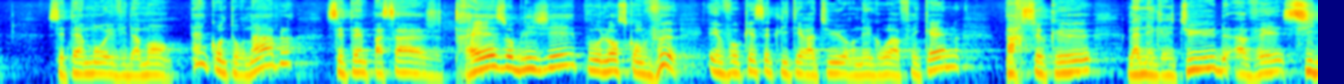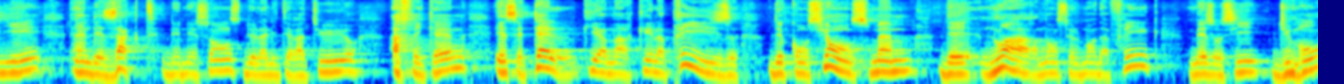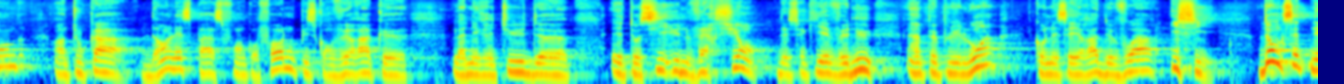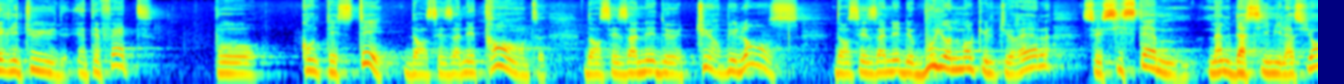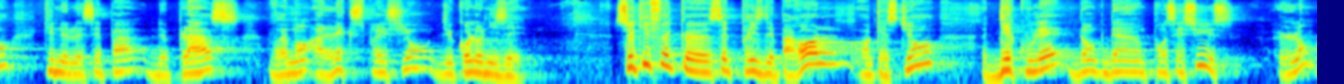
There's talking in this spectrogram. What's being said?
C'est un mot évidemment incontournable, c'est un passage très obligé pour lorsqu'on veut évoquer cette littérature négro-africaine, parce que la négritude avait signé un des actes de naissance de la littérature africaine, et c'est elle qui a marqué la prise de conscience même des Noirs, non seulement d'Afrique, mais aussi du monde, en tout cas dans l'espace francophone, puisqu'on verra que la négritude est aussi une version de ce qui est venu un peu plus loin, qu'on essayera de voir ici. Donc cette négritude était faite pour contester dans ces années 30, dans ces années de turbulence, dans ces années de bouillonnement culturel, ce système même d'assimilation qui ne laissait pas de place vraiment à l'expression du colonisé. Ce qui fait que cette prise des paroles en question découlait donc d'un processus long,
